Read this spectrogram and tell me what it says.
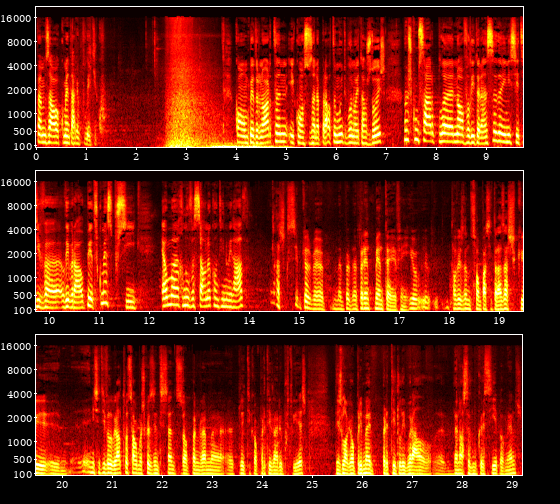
Vamos ao comentário político. Com Pedro Norton e com Susana Peralta, muito boa noite aos dois. Vamos começar pela nova liderança da Iniciativa Liberal. Pedro, comece por si. É uma renovação na continuidade? Acho que sim, porque eh, aparentemente é. Enfim, eu, eu, talvez dando só um passo atrás, acho que eh, a Iniciativa Liberal trouxe algumas coisas interessantes ao panorama eh, político-partidário português. Desde logo é o primeiro partido liberal da nossa democracia, pelo menos,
